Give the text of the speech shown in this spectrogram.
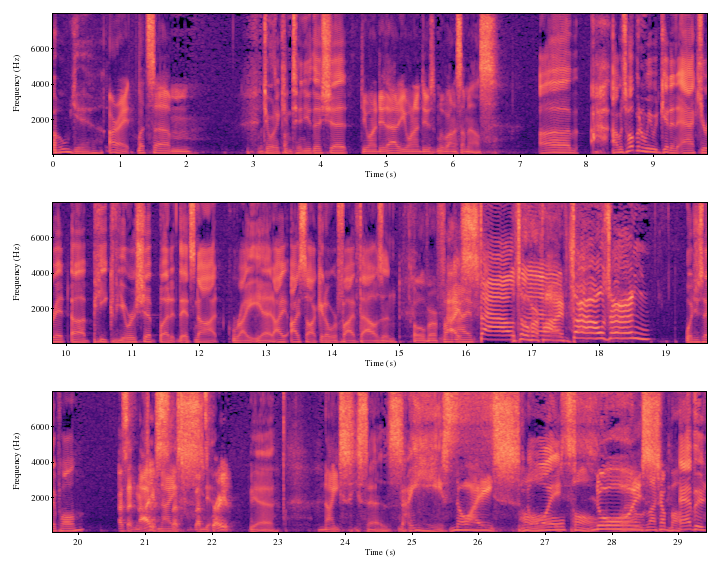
Oh yeah. All right, let's um. Do you want to continue this shit? Do you want to do that, or you want to do move on to something else? Uh, I was hoping we would get an accurate uh, peak viewership, but it, it's not right yet. I, I saw it get over five thousand. Over 5,000. Nice. It's over five thousand. What'd you say, Paul? I said nice. Nice. That's that's Yeah. great. Yeah. Nice, he says. Nice. Nice. Paul, Nice. Paul. Nice. Like a bomb. Average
